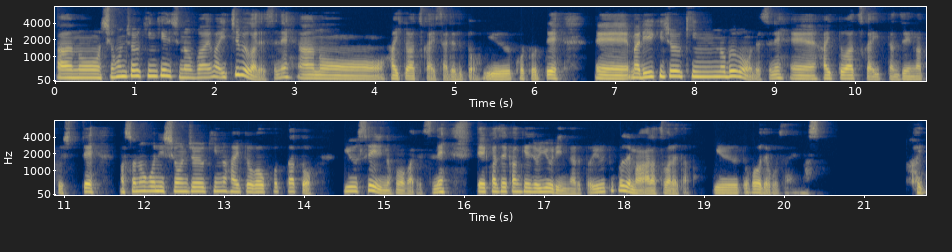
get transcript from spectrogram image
あの、資本剰金原資の場合は一部がですね、あの、配当扱いされるということで、えー、まあ、利益剰金の部分をですね、えー、配当扱い一旦全額して、まあ、その後に資本剰余金の配当が起こったという整理の方がですね、課税関係上有利になるというところで、まあ、争われたというところでございます。はい。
